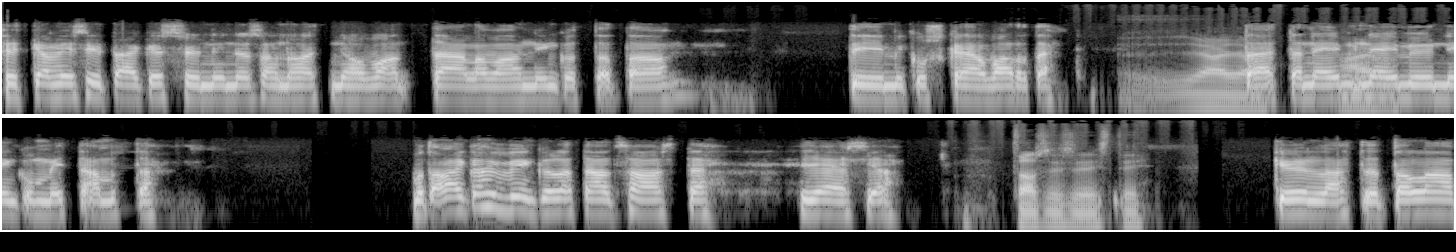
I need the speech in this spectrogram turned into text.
sitten kävi sitä kysyä, niin ne sanoi, että ne on vaan täällä vaan niin kuin, tota, tiimikuskeja varten. Ja, ja, että, että ne, ei, ne ei myy niin kuin mitään, mutta, mutta aika hyvin kyllä täältä saa sitten jees. Ja, Tosi siisti. Kyllä, että tuolla,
